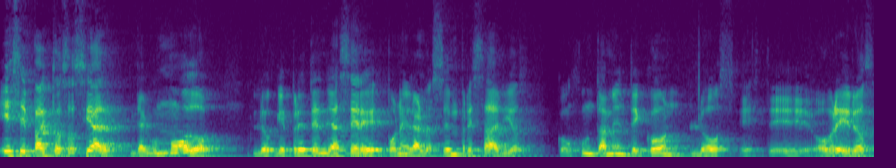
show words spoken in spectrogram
Ese pacto social, de algún modo, lo que pretende hacer es poner a los empresarios conjuntamente con los este, obreros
